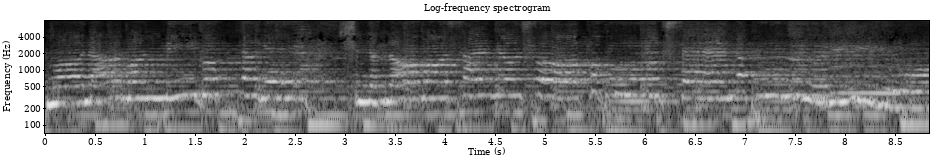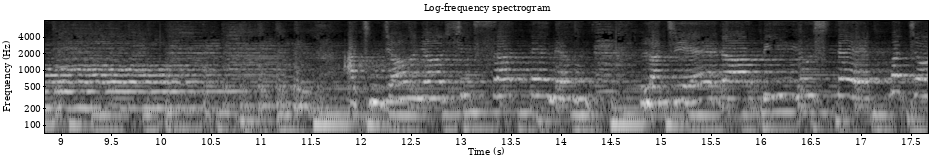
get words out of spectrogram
머나먼 미국 땅에 10년 넘어 살면서 생각 그리워 아침 저녁 식사 때면 런치에다 비우스텍 맞췄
